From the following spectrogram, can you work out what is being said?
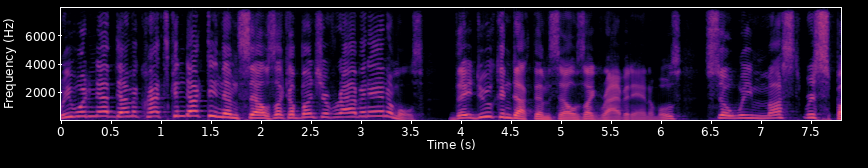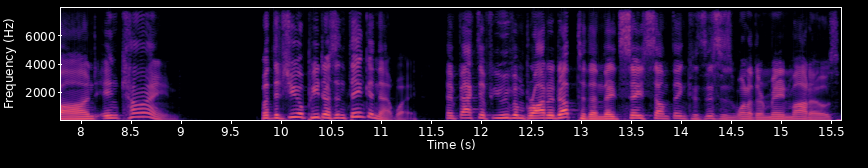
we wouldn't have Democrats conducting themselves like a bunch of rabid animals. They do conduct themselves like rabid animals, so we must respond in kind. But the GOP doesn't think in that way. In fact, if you even brought it up to them, they'd say something because this is one of their main mottos.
